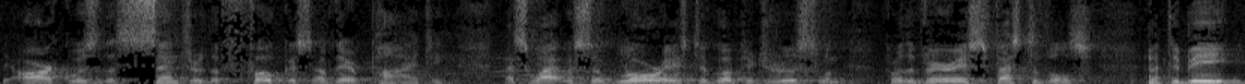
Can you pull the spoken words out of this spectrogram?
The ark was the center, the focus of their piety. That's why it was so glorious to go up to Jerusalem for the various festivals, uh, to be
